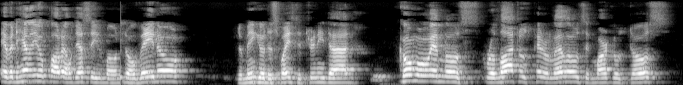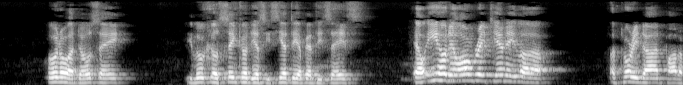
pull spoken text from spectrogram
evangelio para el décimo noveno domingo después de Trinidad, como en los relatos paralelos en Marcos 2, 1 a 12 y Lucas 5, 17 a 26, el Hijo del Hombre tiene la autoridad para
